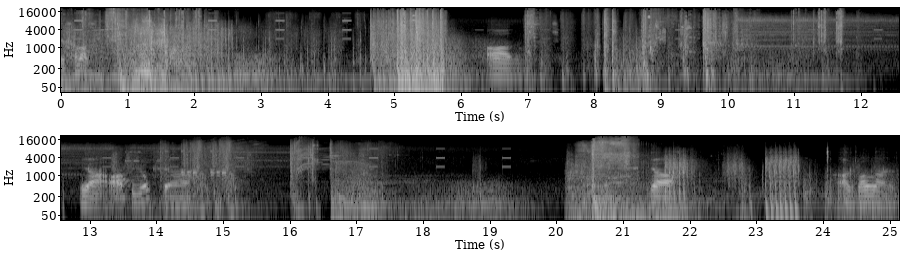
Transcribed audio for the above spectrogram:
Yaşamaz. Sıçayım. Ya abi yok ya. Ya. Abi vallahi.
